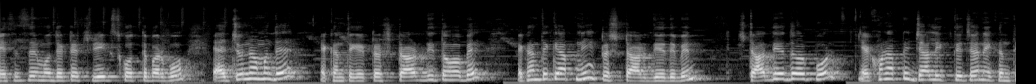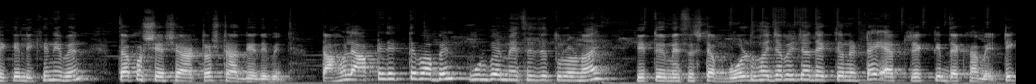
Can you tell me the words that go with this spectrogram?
মেসেজের মধ্যে একটা ট্রিক্স করতে পারব। এর জন্য আমাদের এখান থেকে একটা স্টার দিতে হবে। এখান থেকে আপনি একটা স্টার দিয়ে দেবেন। স্টার দিয়ে দেওয়ার পর এখন আপনি যা লিখতে চান, এখান থেকে লিখে নেবেন। তারপর শেষে আর একটা স্টার দিয়ে দেবেন। তাহলে আপনি দেখতে পাবেন পূর্বে মেসেজের তুলনায় কিন্তু এই মেসেজটা বোল্ড হয়ে যাবে, যা দেখতে অনেকটাই অ্যাট্রাকটিভ দেখাবে। ঠিক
